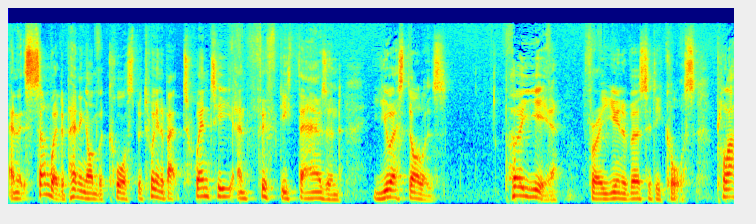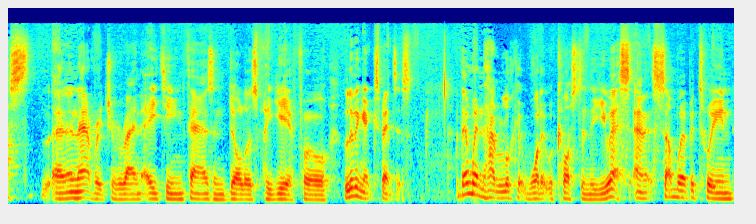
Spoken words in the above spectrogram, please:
and it's somewhere, depending on the course, between about 20 and 50,000 US dollars per year for a university course, plus an average of around $18,000 per year for living expenses. I then went and had a look at what it would cost in the US, and it's somewhere between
